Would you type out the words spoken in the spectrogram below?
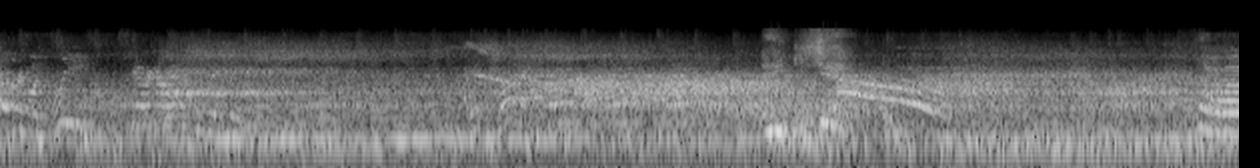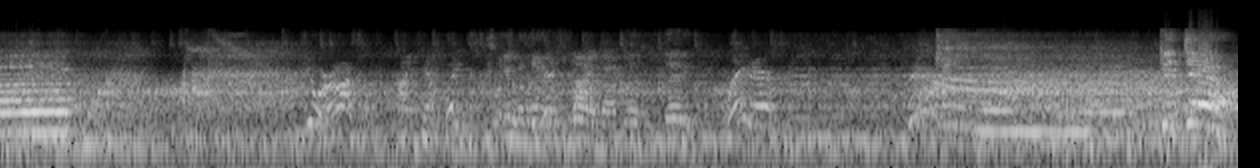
Everyone, please, share your energy with me. God bless the day. Later. Get down!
